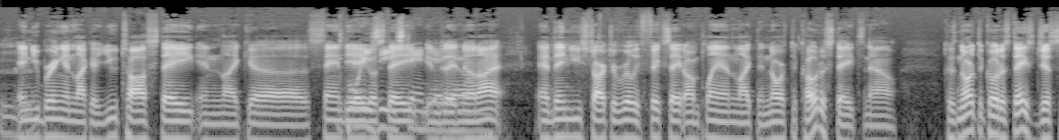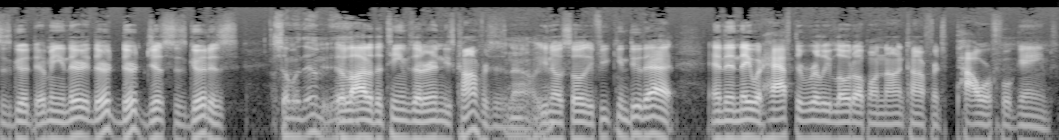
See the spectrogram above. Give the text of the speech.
Eight? and you bring in like a Utah State and like uh, San Diego Boise, State San and, Diego. and all that, and then you start to really fixate on playing like the North Dakota states now, because North Dakota State's just as good. I mean, they're they're they're just as good as Some of them, a lot of the teams that are in these conferences now. You know, so if you can do that, and then they would have to really load up on non-conference powerful games,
